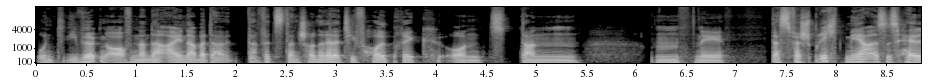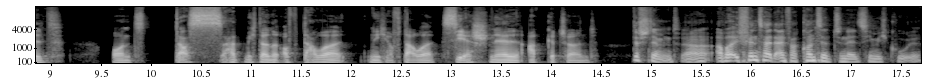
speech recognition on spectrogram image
und die wirken aufeinander ein, aber da, da wird's dann schon relativ holprig und dann, hm, nee, das verspricht mehr, als es hält und das hat mich dann auf Dauer, nicht auf Dauer, sehr schnell abgeturnt. Das stimmt, ja. Aber ich finde es halt einfach konzeptionell ziemlich cool.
